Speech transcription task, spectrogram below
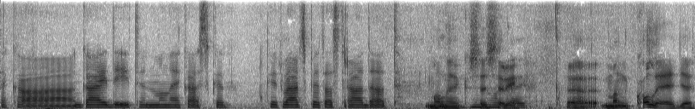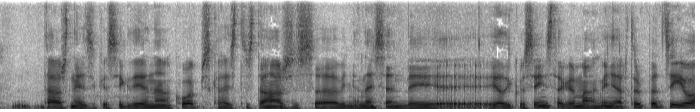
gaidīti. Man liekas, ka, ka ir vērts pie tā strādāt. Man liekas, es arī. Uh, man kolēģe, dārzniece, kas ikdienā kopjas skaistus dārzus, uh, viņa nesen bija ielikusi Instagramā. Viņa ar turpat dzīvo.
